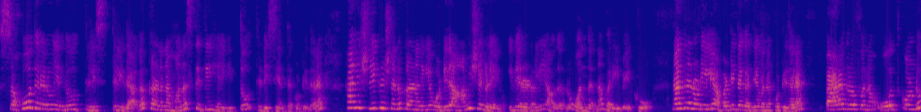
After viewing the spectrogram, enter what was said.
ಸಹೋದರರು ಎಂದು ತಿಳಿಸ್, ತಿಳಿದಾಗ ಕರ್ಣನ ಮನಸ್ಥಿತಿ ಹೇಗಿತ್ತು ತಿಳಿಸಿ ಅಂತ ಕೊಟ್ಟಿದ್ದಾರೆ. ಹಾಗೆ ಶ್ರೀಕೃಷ್ಣನು ಕರ್ಣನಿಗೆ ಒಡ್ಡಿದ ಆಮಿಷಗಳೇನು? ಇದೆರಡರಲ್ಲಿ ಯಾವ್ದಾದ್ರು ಒಂದನ್ನ ಬರೀಬೇಕು. ನಂತರ ನೋಡಿ, ಇಲ್ಲಿ ಅಪಠಿತ ಗದ್ಯವನ್ನ ಕೊಟ್ಟಿದ್ದಾರೆ. ಪ್ಯಾರಾಗ್ರಾಫ್ ಅನ್ನ ಓದ್ಕೊಂಡು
